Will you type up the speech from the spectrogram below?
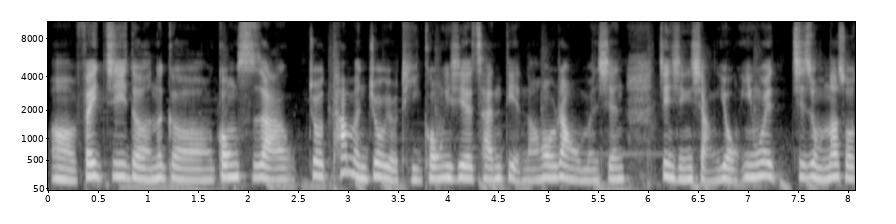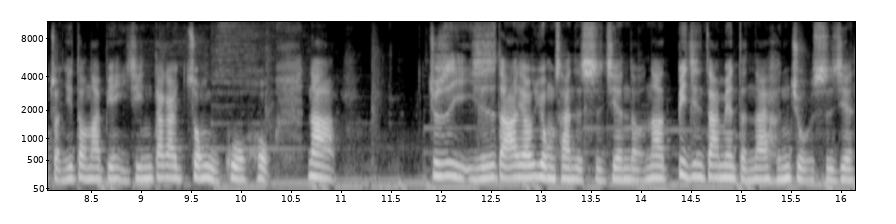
呃，飞机的那个公司啊，就他们就有提供一些餐点，然后让我们先进行享用。因为其实我们那时候转机到那边已经大概中午过后，那就是已经是大家要用餐的时间了。那毕竟在那边等待很久的时间，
